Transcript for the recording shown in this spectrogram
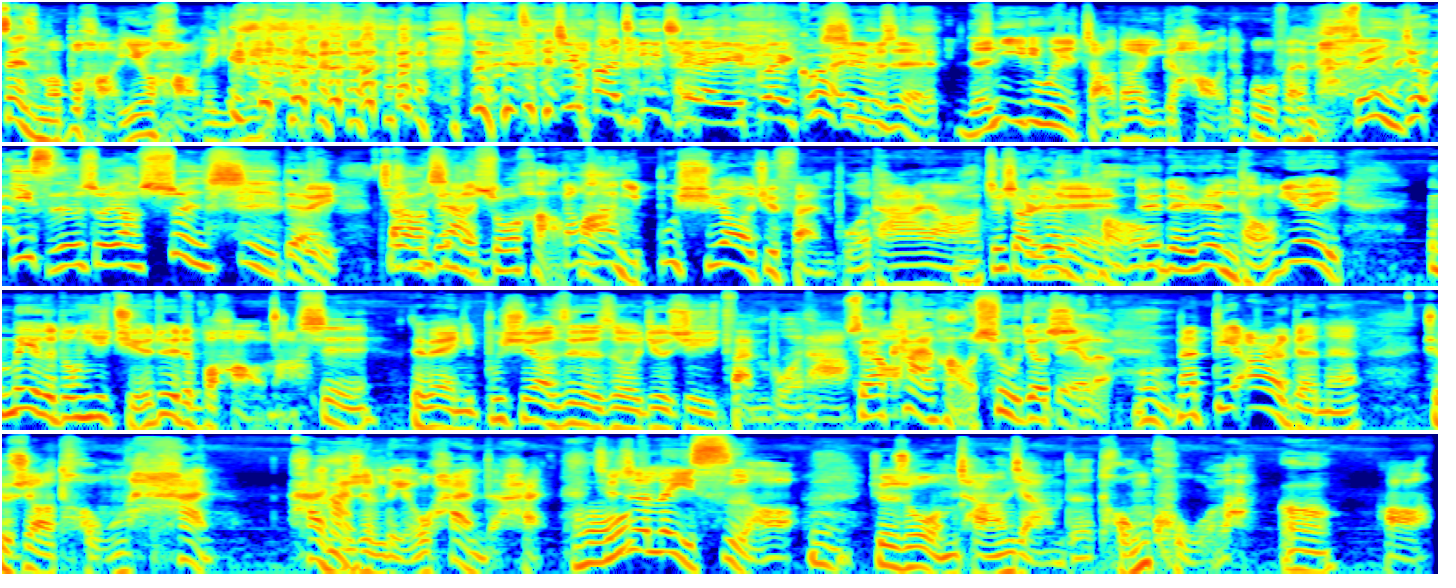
再怎么不好，也有好的一面，这这句话听起来也怪怪的，是不？是？人一定会找到一个好的部分嘛。所以你就意思是说要顺势的，对，就要跟他当下你说好话。当下。你不需要去反驳他呀，啊就是要认同。对对，认同，因为没有个东西绝对的不好嘛，是，对不对？你不需要这个时候就去反驳他，所以要好看好处就对了。嗯，那第二个呢，就是要同汗，汗就是流汗的汗，哦。其实这类似哦，嗯。就是说我们常常讲的同苦了哦，啊。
